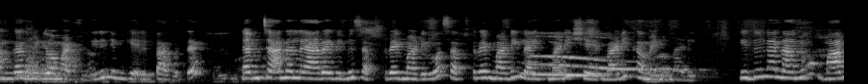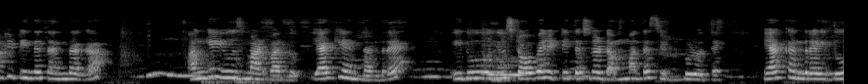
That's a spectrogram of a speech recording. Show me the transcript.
ಹಾಗಾಗಿ ವಿಡಿಯೋ ಮಾಡ್ತಿದ್ದೀನಿ. ನಿಮ್ಗೆ ಹೆಲ್ಪ್ ಆಗುತ್ತೆ. ನಮ್ಮ ಚಾನಲ್ ಯಾರ್ಯಾರು ಸಬ್ಸ್ಕ್ರೈಬ್ ಮಾಡಿಲ್ವೋ ಸಬ್ಸ್ಕ್ರೈಬ್ ಮಾಡಿ ಲೈಕ್ ಮಾಡಿ ಶೇರ್ ಮಾಡಿ ಕಮೆಂಟ್ ಮಾಡಿ. ಇದನ್ನ ನಾನು ಮಾರ್ಕೆಟಿಂದ ತಂದಾಗ ಹಂಗೆ ಯೂಸ್ ಮಾಡಬಾರ್ದು. ಯಾಕೆ ಅಂತಂದರೆ ಇದು ನೀವು ಸ್ಟವ್ ಮೇಲೆ ಇಟ್ಟಿದ ತಕ್ಷಣ ಡಮ್ ಅಂತ ಸಿಡ್ಬಿಡುತ್ತೆ ಯಾಕಂದರೆ ಇದು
